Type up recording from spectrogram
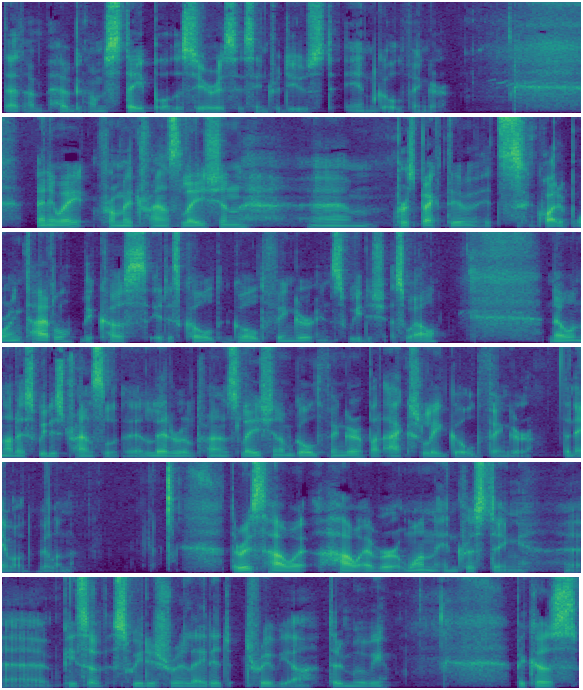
that have become staple of the series is introduced in Goldfinger. Anyway, from a translation um, perspective, it's quite a boring title because it is called Goldfinger in Swedish as well. No, not a Swedish uh, literal translation of Goldfinger, but actually Goldfinger, the name of the villain. There is, how, however, one interesting uh, piece of Swedish related trivia to the movie. Because,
